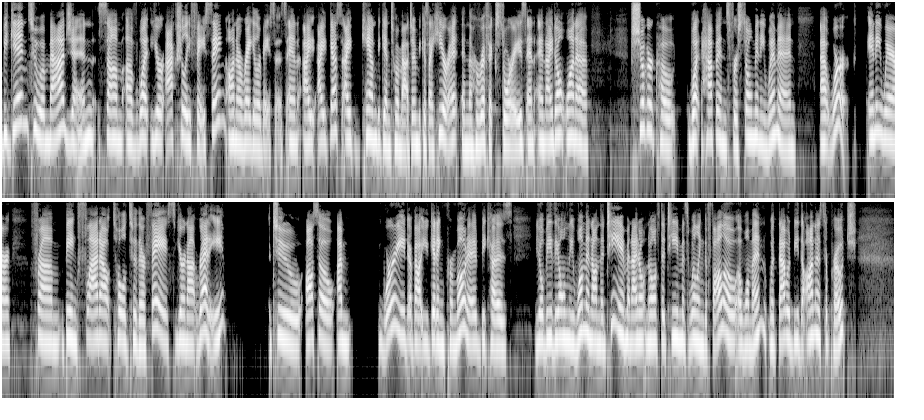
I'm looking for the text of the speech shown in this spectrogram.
begin to imagine some of what you're actually facing on a regular basis. And I, I guess I can begin to imagine because I hear it in the horrific stories and, and I don't want to sugarcoat what happens for so many women at work anywhere from being flat out told to their face, you're not ready, to also, I'm worried about you getting promoted because you'll be the only woman on the team. And I don't know if the team is willing to follow a woman. What that would be the honest approach.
